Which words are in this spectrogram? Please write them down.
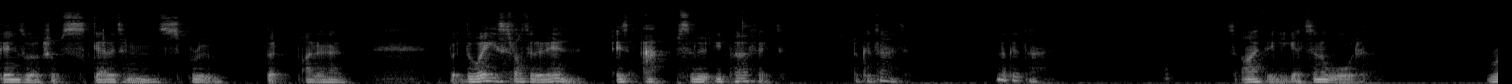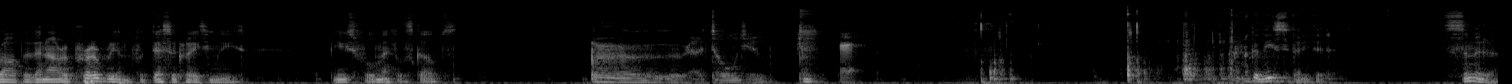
Games Workshop skeleton sprue, but I don't know. But the way he slotted it in is absolutely perfect. Look at that. Look at that. So I think he gets an award rather than our opprobrium for desecrating these beautiful metal sculpts. Grrr, I told you. Look at these two that he did. Similar.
